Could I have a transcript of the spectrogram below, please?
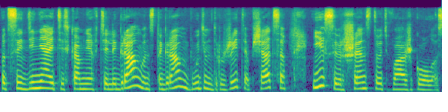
подсоединяйтесь ко мне в Телеграм, в Инстаграм, будем дружить, общаться и совершенствовать ваш голос.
